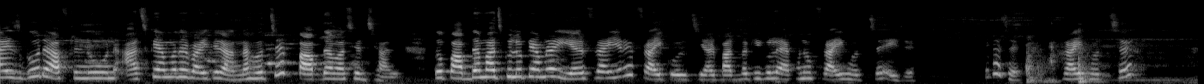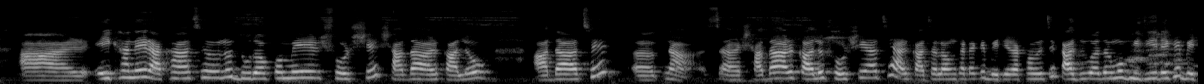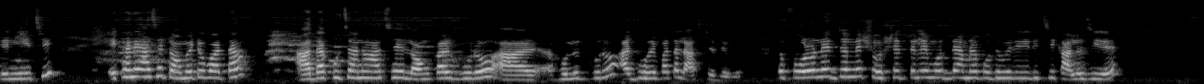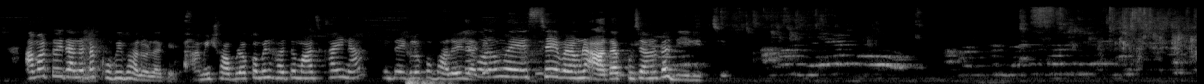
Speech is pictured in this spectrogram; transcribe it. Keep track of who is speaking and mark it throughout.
Speaker 1: Guys good afternoon আজকে আমাদের বাড়িতে রান্না হচ্ছে পাবদা মাছের ঝাল। তো পাবদা মাছগুলোকে আমরা এয়ার ফ্রাইয়ারে ফ্রাই করছি, আর বাদ বাকিগুলো এখনও ফ্রাই হচ্ছে, এই যে, ঠিক আছে? ফ্রাই হচ্ছে। আর এইখানে রাখা আছে হলো দু রকমের সর্ষে, সাদা আর কালো। আদা আছে না সাদা আর কালো সর্ষে আছে, আর কাঁচা লঙ্কাটাকে বেটে রাখা হয়েছে। কাজু বাদামও ভিজিয়ে রেখে বেটে নিয়েছি। এখানে আছে টমেটো বাটা, আদা কুচানো আছে, লঙ্কার গুঁড়ো আর হলুদ গুঁড়ো, আর ধনে পাতা লাস্টে দেবো। তো ফোড়নের জন্য সর্ষের তেলের মধ্যে আমরা প্রথমে দিয়ে দিচ্ছি কালো জিরে। আমার তো এই রান্নাটা খুবই ভালো লাগে। আমি সব রকমের হয়তো মাছ খাই না, কিন্তু এগুলো খুব ভালোই লাগে। গরম হয়ে এসছে, এবার আমরা আদা কুচানোটা দিয়ে দিচ্ছি।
